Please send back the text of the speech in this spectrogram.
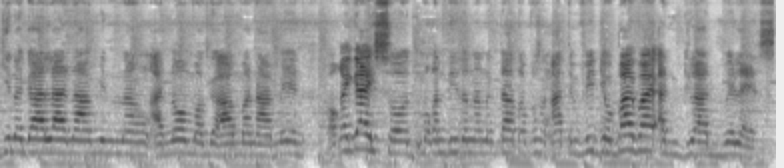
ginagala namin ng ano, mag-aama namin. Okay guys, so mukhang dito na nagtatapos ang ating video. Bye-bye and God bless!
